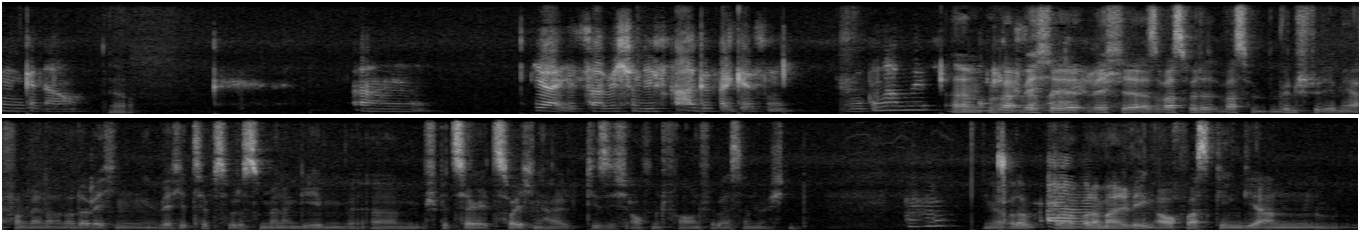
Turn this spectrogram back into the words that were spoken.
Ja. Mm, genau. Ja. Ähm, ja, jetzt habe ich schon die Frage vergessen. Worum haben wir? Ähm, welche, welche, also was würde, was wünschst du dir mehr von Männern oder welchen, welche Tipps würdest du Männern geben, ähm, speziell solchen halt, die sich auch mit Frauen verbessern möchten? Mhm. Ja, oder, oder, oder Ähm, meinetwegen auch, was ging dir an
